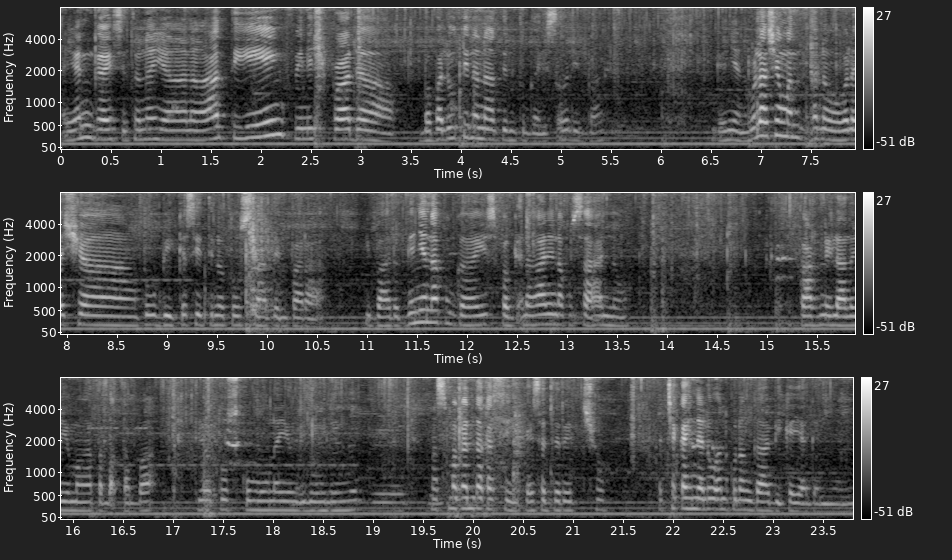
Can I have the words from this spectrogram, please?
Ayan guys, ito na yan ang ating finished product. Babalutin na natin to guys, oh, di ba? Ganyan. Wala siyang ano, wala siyang tubig kasi tinutoast natin para ibalot. Ganyan ako guys, pag nanganin ako sa ano, karne lalo yung mga taba-taba. Tinutoast ko muna yung iniling. Mas maganda kasi kaysa diretsyo. At saka hinaluan ko ng gabi kaya ganyan.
